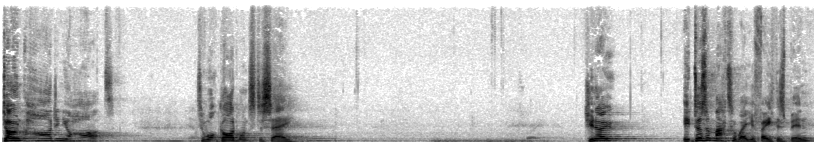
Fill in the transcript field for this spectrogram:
Don't harden your heart to what God wants to say. Do you know, it doesn't matter where your faith has been.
